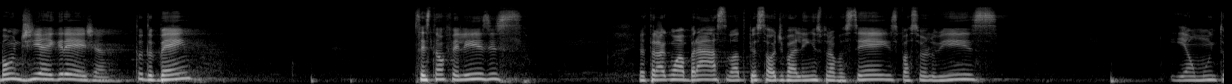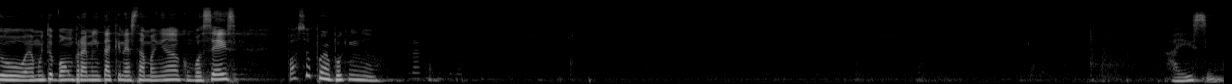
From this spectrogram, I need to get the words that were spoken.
Bom dia, igreja. Tudo bem? Vocês estão felizes? Eu trago um abraço lá do pessoal de Valinhos para vocês, pastor Luiz. E é muito, é muito bom para mim estar aqui nesta manhã com vocês. Posso pôr um pouquinho? Aí sim.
